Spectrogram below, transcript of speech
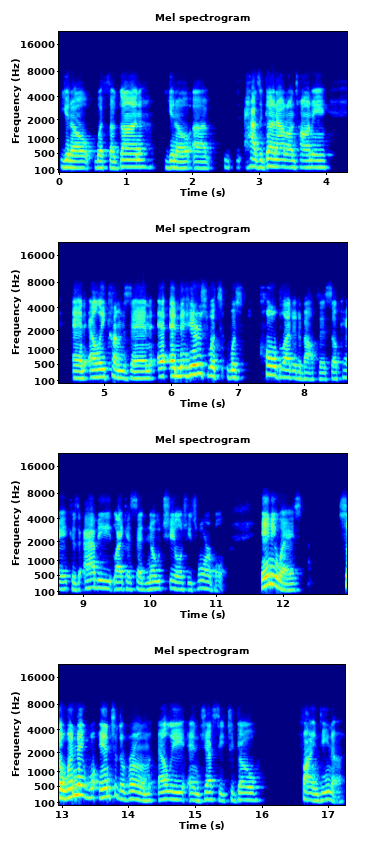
you know, with a gun, you know, uh, has a gun out on Tommy, and Ellie comes in. And, and here's what's what's cold blooded about this, okay? Because Abby, like I said, no chill, she's horrible. Anyways, so when they enter the room, Ellie and Jesse to go find Dina,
